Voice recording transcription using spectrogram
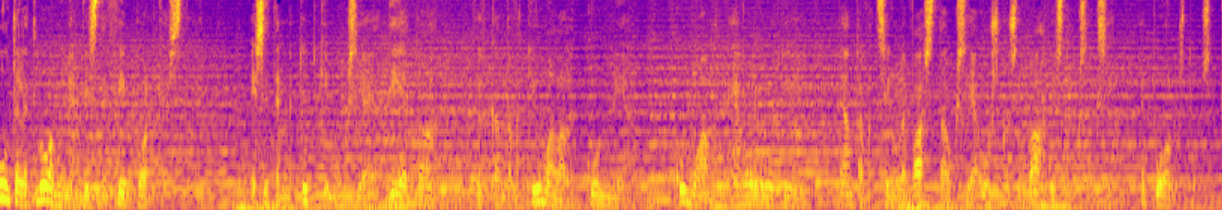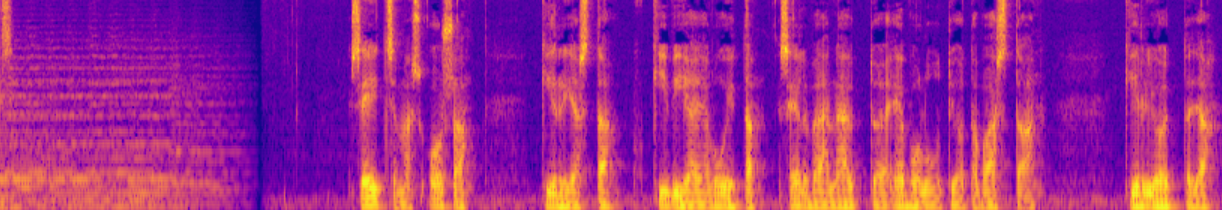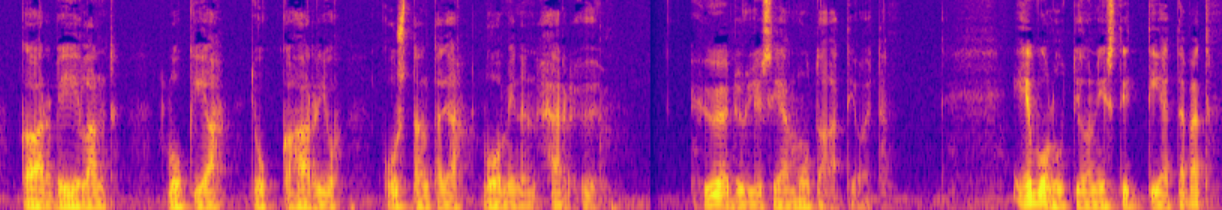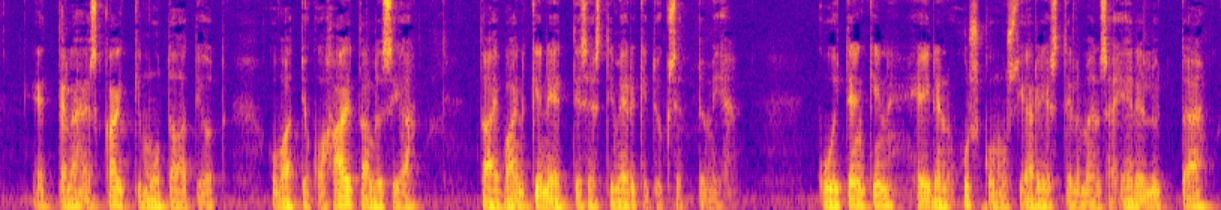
Kuuntelet luominen.fi podcastia. Esitämme tutkimuksia ja tietoa, jotka antavat Jumalalle kunnia, kumoavat evoluution ja antavat sinulle vastauksia uskosi vahvistukseksi ja puolustukseksi. Seitsemäs osa kirjasta Kiviä ja luita, selvää näyttöä evoluutiota vastaan. Kirjoittaja Kaar Viiland, lukija Jukka Harju, kustantaja Luominen ry. Hyödyllisiä mutaatioita. Evolutionistit tietävät, että lähes kaikki mutaatiot ovat joko haitallisia tai vain geneettisesti merkityksettömiä. Kuitenkin heidän uskomusjärjestelmänsä edellyttää,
